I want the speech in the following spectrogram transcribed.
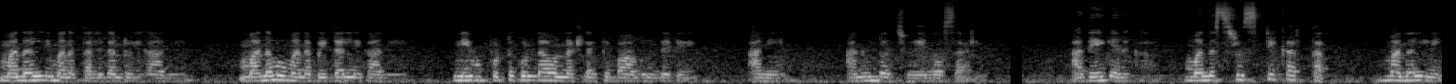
మనల్ని మన తల్లిదండ్రులు కానీ మనము మన బిడ్డల్ని కానీ నీవు పుట్టకుండా ఉన్నట్లయితే బాగుండేది అని అనుండొచ్చు ఎన్నోసార్లు. అదే గనక మన సృష్టికర్త మనల్ని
